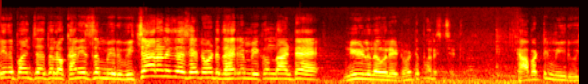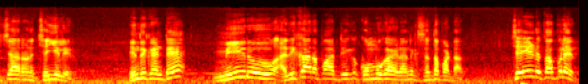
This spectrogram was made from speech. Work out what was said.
ఐదు పంచాయతీల్లో కనీసం మీరు విచారణ చేసేటువంటి ధైర్యం మీకుందా అంటే నీళ్ళు నవ్వలేటువంటి పరిస్థితి. కాబట్టి మీరు విచారణ చెయ్యలేరు. ఎందుకంటే మీరు అధికార పార్టీకి కొమ్ము కాయడానికి సిద్ధపడ్డారు. చేయండి తప్పలేదు.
